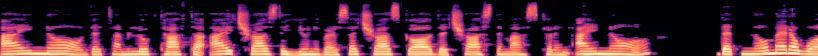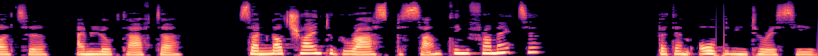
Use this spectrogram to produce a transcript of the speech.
I know that I'm looked after. I trust the universe. I trust God. I trust the masculine. I know that no matter what, uh, I'm looked after. So I'm not trying to grasp something from it, but I'm opening to receive.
